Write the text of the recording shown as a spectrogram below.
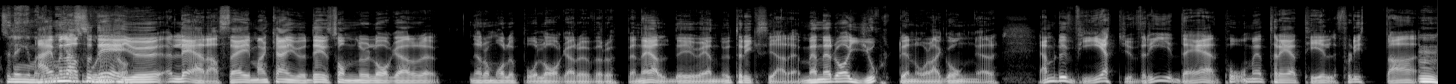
så länge man Nej, men alltså det är ju lära sig. Man kan ju, det är som när du lagar, när de håller på och lagar över öppen eld. Det är ju ännu trixigare. Men när du har gjort det några gånger, ja men du vet ju, vrid där, på med ett trä till, flytta, Mm.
